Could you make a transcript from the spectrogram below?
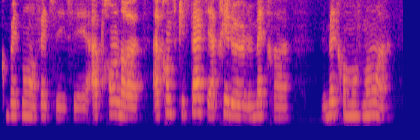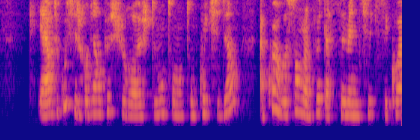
complètement en fait. C'est apprendre, apprendre ce qui se passe et après le, le mettre, le mettre en mouvement. Et alors du coup, si je reviens un peu sur justement ton, ton quotidien, à quoi ressemble un peu ta semaine type? C'est quoi,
